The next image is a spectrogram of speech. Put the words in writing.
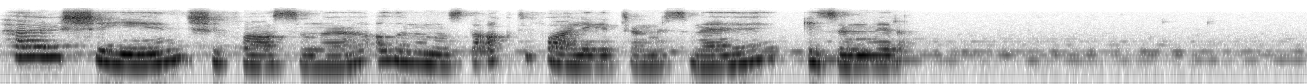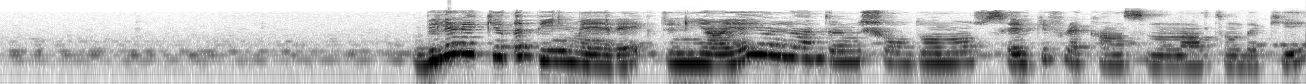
her şeyin şifasını alanınızda aktif hale getirmesine izin verin. Bilerek ya da bilmeyerek dünyaya yönlendirmiş olduğunuz sevgi frekansının altındaki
